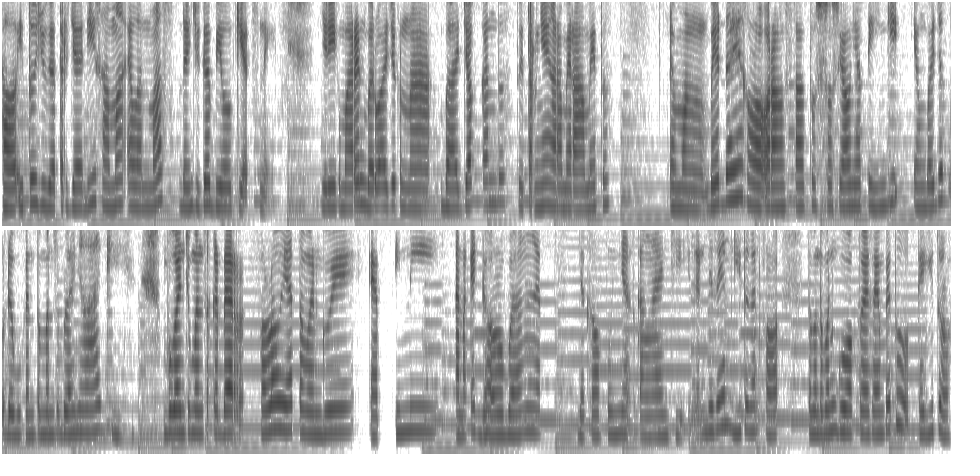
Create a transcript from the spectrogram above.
hal itu juga terjadi sama Elon Musk dan juga Bill Gates nih. Jadi kemarin baru aja kena bajak kan tuh Twitternya yang rame-rame tuh. Emang beda ya kalau orang status sosialnya tinggi, yang bajak udah bukan teman sebelahnya lagi. Bukan cuman sekedar follow ya teman gue at ini anaknya gaul banget Jaksel punya suka ngaji gitu kan. Biasanya kan gitu kan kalau teman-teman gue waktu SMP tuh kayak gitu loh.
